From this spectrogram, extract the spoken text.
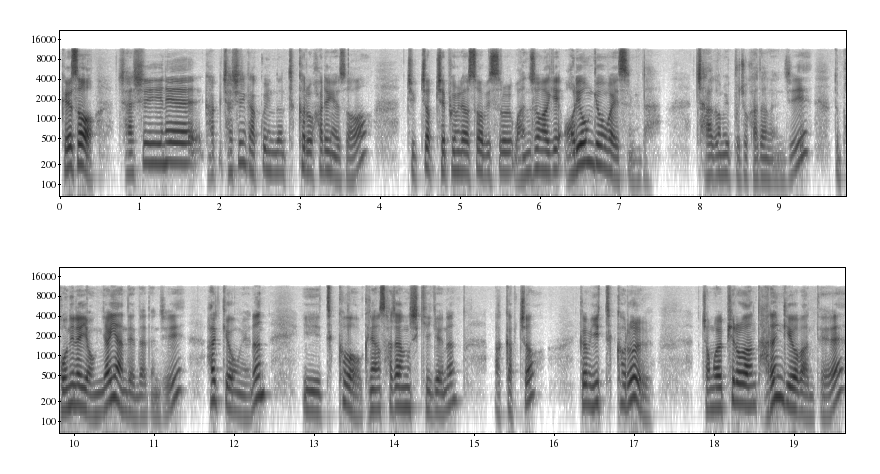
그래서 자신의 자신이 갖고 있는 특허를 활용해서 직접 제품이나 서비스를 완성하기 어려운 경우가 있습니다. 자금이 부족하다든지 또 본인의 역량이 안 된다든지 할 경우에는 이 특허 그냥 사장시키기에는 아깝죠. 그럼 이 특허를 정말 필요한 다른 기업한테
